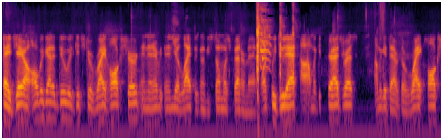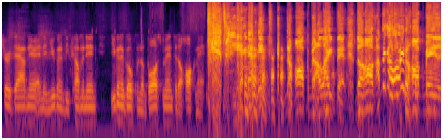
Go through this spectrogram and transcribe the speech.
Hey, JR, all we got to do is get you the right Hawk shirt, and then every, and your life is going to be so much better, man. Once we do that, uh, I'm going to get your address. I'm going to get that the right Hawk shirt down there, and then you're going to be coming in. You're going to go from the boss man to the Hawk man. the Hawk man, I like that. The Hawk. I think I'm already the Hawk man.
